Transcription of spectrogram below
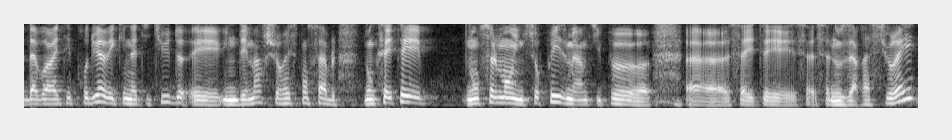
d'avoir été produits avec une attitude et une démarche responsable. Donc ça a été non seulement une surprise, mais un petit peu, euh, euh, ça, a été, ça, nous a rassurés,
